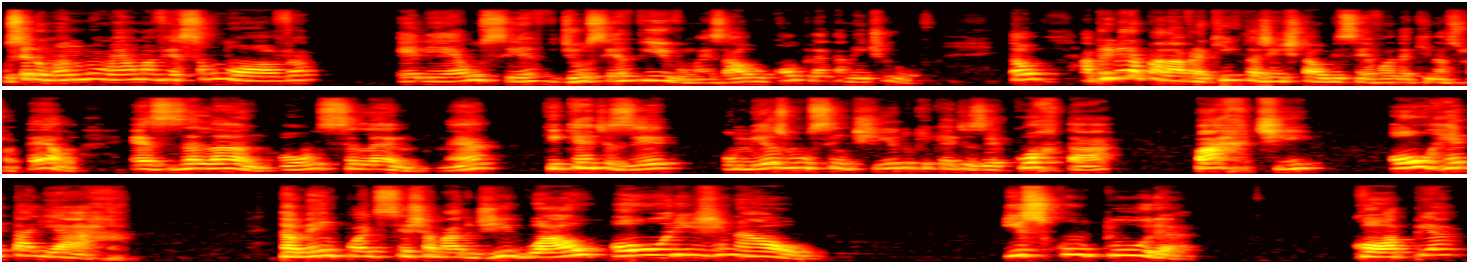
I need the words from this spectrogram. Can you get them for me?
o ser humano não é uma versão nova, ele é um ser de um ser vivo, mas algo completamente novo. Então, a primeira palavra aqui que a gente está observando aqui na sua tela é zelan ou selen, né? Que quer dizer o mesmo sentido que quer dizer cortar, partir ou retalhar. Também pode ser chamado de igual ou original. Escultura, cópia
